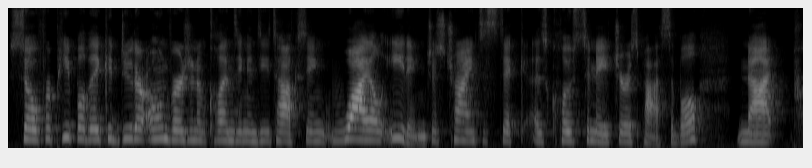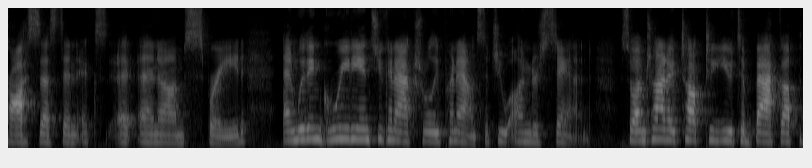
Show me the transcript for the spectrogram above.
So for people, they could do their own version of cleansing and detoxing while eating, just trying to stick as close to nature as possible, not processed and and um, sprayed, and with ingredients you can actually pronounce that you understand. So I'm trying to talk to you to back up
